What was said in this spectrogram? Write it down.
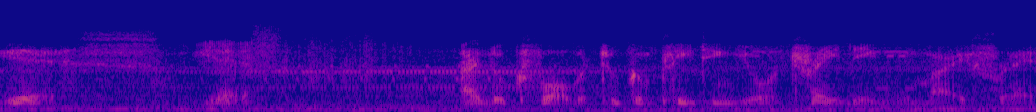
Yes, yes. I look forward to completing your training, my friend.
